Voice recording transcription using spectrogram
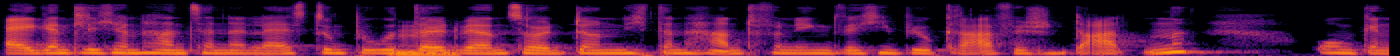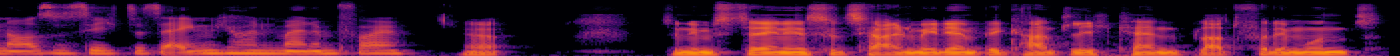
eigentlich anhand seiner Leistung beurteilt mhm. werden sollte und nicht anhand von irgendwelchen biografischen Daten. Und genauso sehe ich das eigentlich auch in meinem Fall. Ja. Du nimmst ja in den sozialen Medien bekanntlich kein Blatt vor den Mund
